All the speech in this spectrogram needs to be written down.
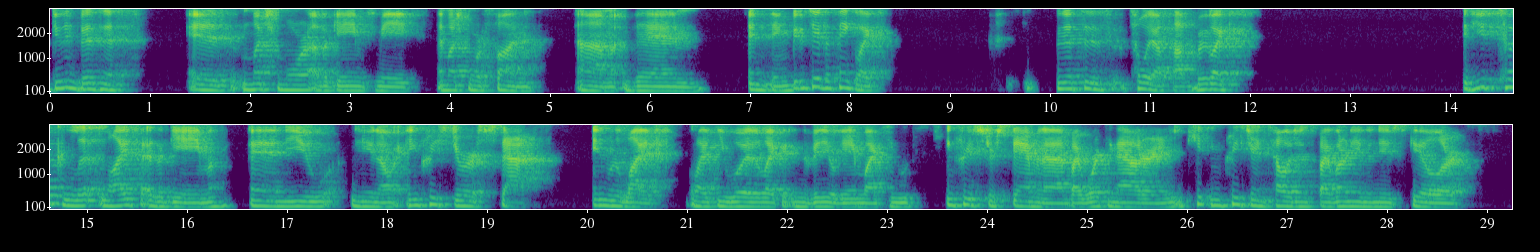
doing business is much more of a game to me and much more fun um, than anything. Because you have to think like this is totally off topic, but like if you took life as a game and you you know increased your stats in real life like you would like in the video game like you increased your stamina by working out or you increased your intelligence by learning a new skill or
